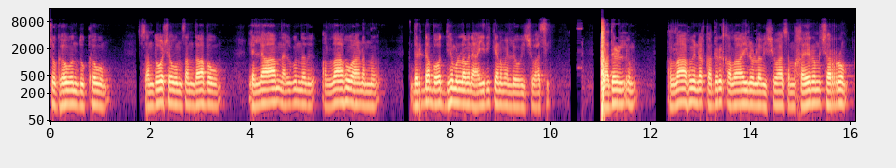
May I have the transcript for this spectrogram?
സുഖവും ദുഃഖവും സന്തോഷവും സന്താപവും എല്ലാം നൽകുന്നത് അള്ളാഹുവാണെന്ന് ദൃഢബോധ്യമുള്ളവനായിരിക്കണമല്ലോ വിശ്വാസി. കതിറിലും അള്ളാഹുവിന്റെ കതിർ കലായിലുള്ള വിശ്വാസം ഖൈറും ഷറും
